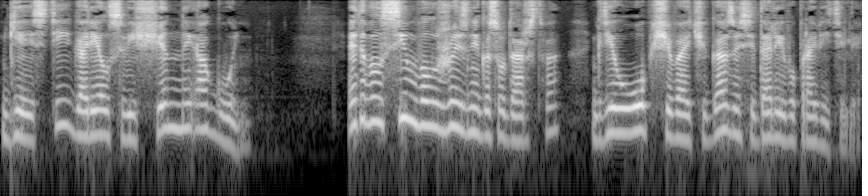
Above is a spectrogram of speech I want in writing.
Гестий горел священный огонь. Это был символ жизни государства, где у общего очага заседали его правители.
